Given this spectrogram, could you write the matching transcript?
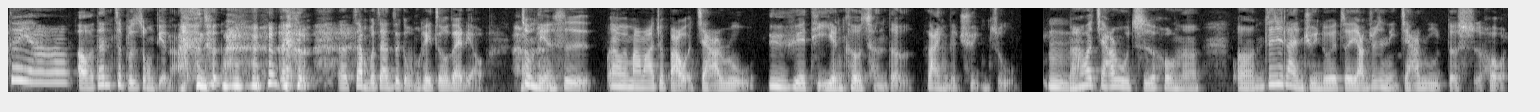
对呀，哦，但这不是重点啊，就 呃，赞不赞这个我们可以之后再聊。重点是那位妈妈就把我加入预约体验课程的 LINE 的群组，嗯，然后加入之后呢，嗯，这些 LINE 群都会这样，就是你加入的时候，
